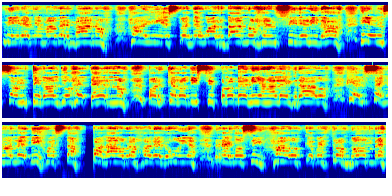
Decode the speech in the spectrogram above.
Mire, mi amado hermano, ahí esto es de guardarnos en fidelidad y en santidad, Dios eterno, porque los discípulos venían alegrados y el Señor les dijo estas palabras, aleluya, regocijados que vuestros nombres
